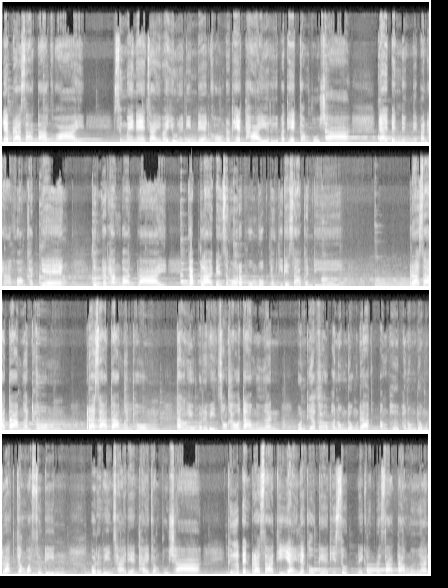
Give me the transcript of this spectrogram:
และปราสาทตาควายซึ่งไม่แน่ใจว่าอยู่ในดินแดนของประเทศไทยหรือประเทศกัมพูชา ได้เป็นหนึ่งในปัญหาความขัดแย้ง จนกระทั่งบานปลาย กลับกลายเป็นสมรภูมิรบดังที่ได้ทราบกันดี ปราสาทตาเมือนทม ปราสาทตาเมือนทม ตั้งอยู่บริเวณช่องเขาตาเมือน บนเทือกเขาพนมดงรัก อำเภอพนมดงรัก จังหวัดสุรินทร์ บริเวณชายแดนไทยกัมพูชา ถือเป็นปราสาทที่ใหญ่และเก่าแก่ที่สุดในกลุ่มปราสาทตาเมือน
